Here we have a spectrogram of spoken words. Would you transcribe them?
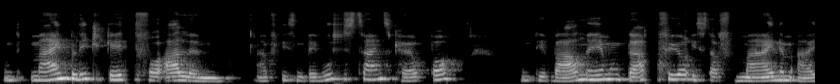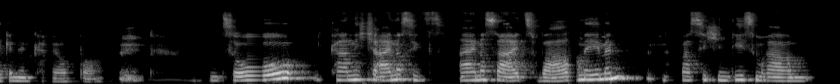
Und mein Blick geht vor allem auf diesen Bewusstseinskörper und die Wahrnehmung dafür ist auf meinem eigenen Körper. Und so kann ich einerseits, einerseits wahrnehmen, was sich in diesem Raum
